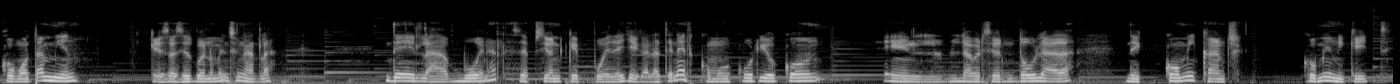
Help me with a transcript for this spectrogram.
como también, que es así es bueno mencionarla, de la buena recepción que puede llegar a tener, como ocurrió con la versión doblada de Comic Can't Communicate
